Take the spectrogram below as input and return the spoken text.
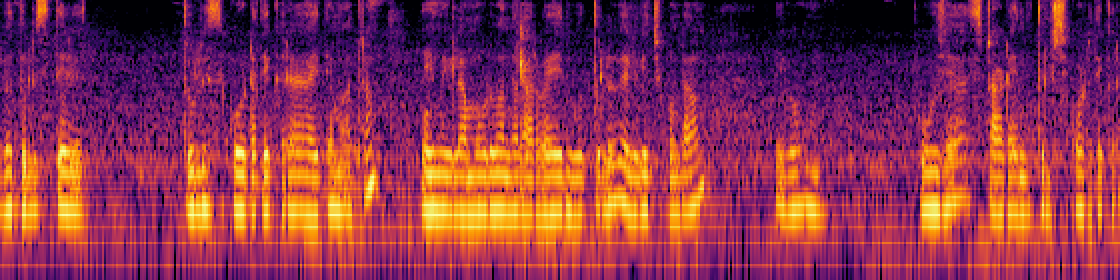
ఇక తులసి తులసి కోట దగ్గర అయితే మాత్రం మేము ఇలా మూడు వందల అరవై ఐదు ఒత్తులు వెలిగించుకుంటాం. ఇగో పూజ స్టార్ట్ అయింది తులసి కోట దగ్గర.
